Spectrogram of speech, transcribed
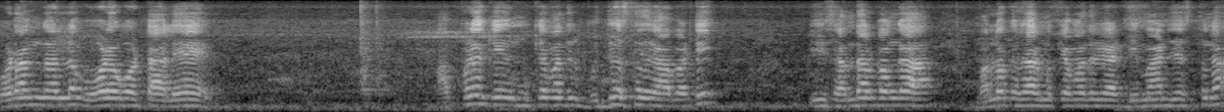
కొడంగల్లో ఓడగొట్టాలి. అప్పుడే ముఖ్యమంత్రి ముఖ్యమంత్రికి బుద్ధి వస్తుంది కాబట్టి ఈ సందర్భంగా మళ్ళొకసారి ముఖ్యమంత్రి గారు డిమాండ్ చేస్తున్నా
